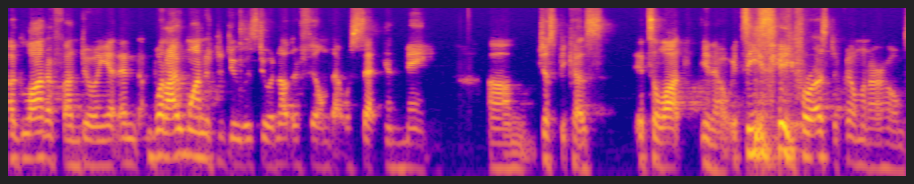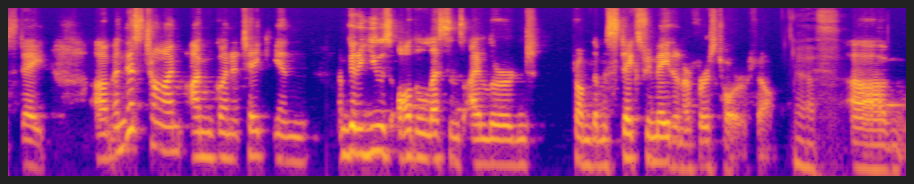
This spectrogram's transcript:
a lot of fun doing it. And what I wanted to do was do another film that was set in Maine. Um, just because it's a lot, you know, it's easy for us to film in our home state. Um, and this time I'm going to take in, I'm going to use all the lessons I learned from the mistakes we made in our first horror film. Yes. Um,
